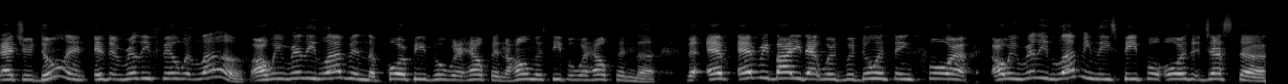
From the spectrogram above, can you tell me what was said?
that you're doing is it really filled with love are we really loving the poor people we're helping the homeless people we're helping the the everybody that we're, we're doing things for are we really loving these people or is it just uh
